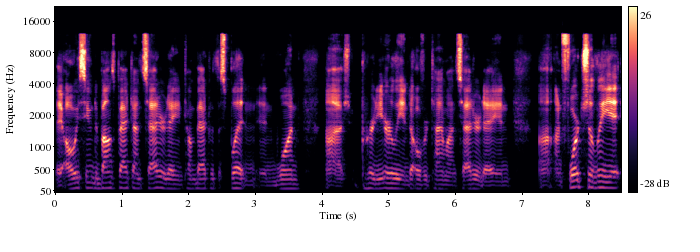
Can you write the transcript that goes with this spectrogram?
they always seem to bounce back on Saturday and come back with a split and, and won uh, pretty early into overtime on Saturday. And uh, unfortunately, it,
